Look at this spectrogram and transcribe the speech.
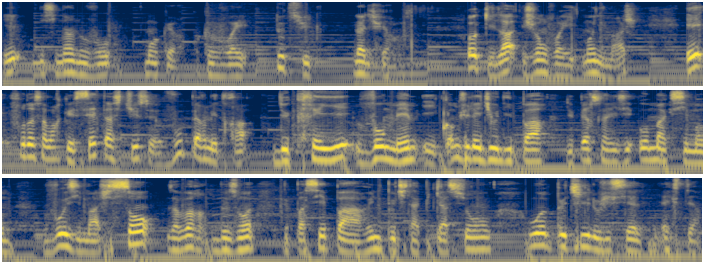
et dessiner à nouveau mon cœur pour que vous voyez tout de suite la différence. Ok, là je vais envoyer mon image et il faudrait savoir que cette astuce vous permettra de créer vous-même et comme je l'ai dit au départ, de personnaliser au maximum vos images sans avoir besoin de passer par une petite application ou un petit logiciel externe.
